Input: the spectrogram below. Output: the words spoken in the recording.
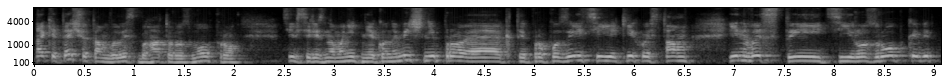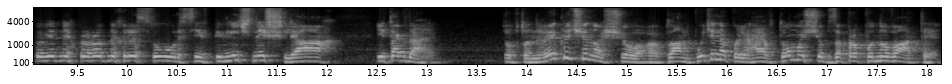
так і те, що там велись багато розмов про ці всі різноманітні економічні проекти, пропозиції якихось там інвестицій, розробки відповідних природних ресурсів, північний шлях і так далі. Тобто не виключено, що е, план Путіна полягає в тому, щоб запропонувати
